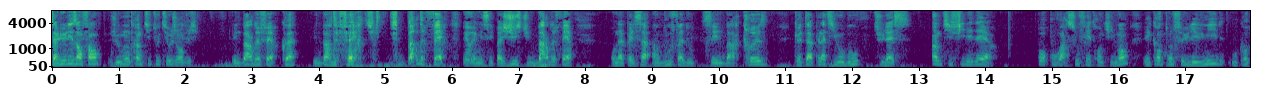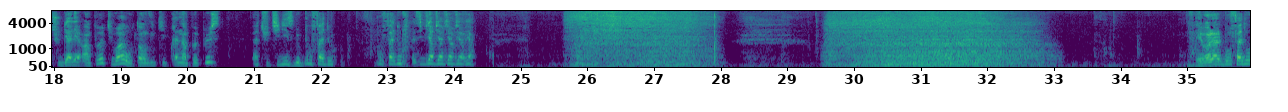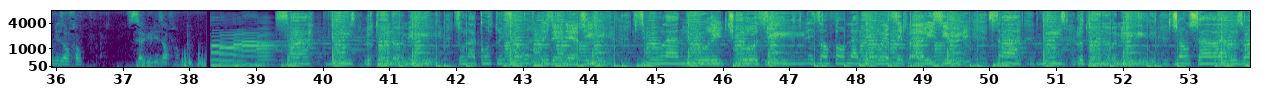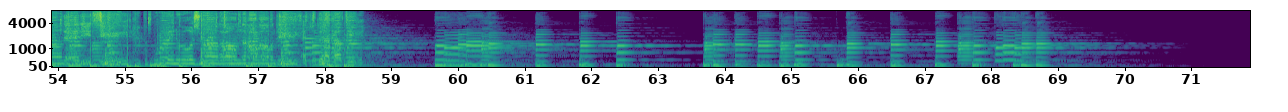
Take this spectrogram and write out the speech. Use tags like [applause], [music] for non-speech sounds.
Salut les enfants, je vous montre un petit outil aujourd'hui. Une barre de fer. Quoi? Une barre de fer? [laughs] Une barre de fer Mais ouais, mais c'est pas juste une barre de fer. On appelle ça un bouffadou. C'est une barre creuse que tu aplatis au bout. Tu laisses un petit filet d'air pour pouvoir souffler tranquillement. Et quand ton feu il est humide ou quand tu galères un peu, tu vois, ou tu as envie qu'il prenne un peu plus, bah, tu utilises le bouffadou. Bouffadou, vas-y, viens, viens, viens, viens, viens. Et voilà le bouffadou, les enfants. Salut les enfants. Ça vise l'autonomie sur la construction des énergies, sur la nourriture aussi. Les enfants de la terre, ouais, c'est par ici. Ça vise l'autonomie. Jean-Charles a besoin d'aide ici. Vous pouvez nous rejoindre en Normandie, être de la partie.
